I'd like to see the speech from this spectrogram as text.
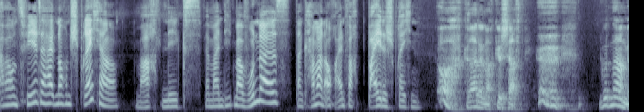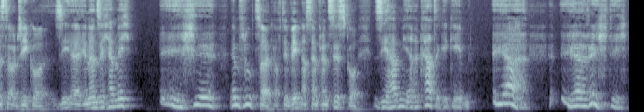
Aber uns fehlte halt noch ein Sprecher. Macht nix. Wenn man Dietmar Wunder ist, dann kann man auch einfach beide sprechen. Oh, gerade noch geschafft. Guten Abend, Mr. Ojiko. Sie erinnern sich an mich? Ich, äh, Im Flugzeug auf dem Weg nach San Francisco. Sie haben mir Ihre Karte gegeben. ja, ja, richtig.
